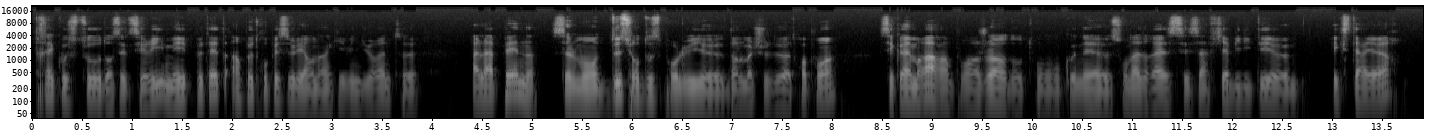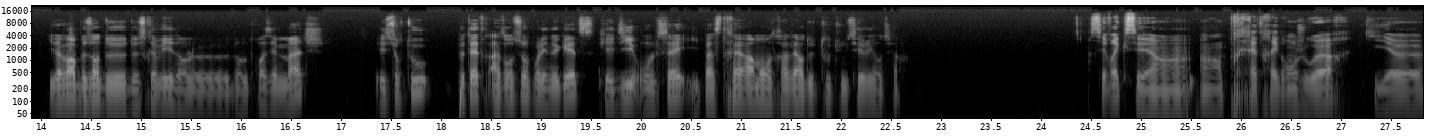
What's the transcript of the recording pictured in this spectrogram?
très costaud dans cette série, mais peut-être un peu trop esselé. On a un Kevin Durant à la peine, seulement 2 sur 12 pour lui dans le match 2 à 3 points c'est quand même rare hein, pour un joueur dont on connaît euh, son adresse et sa fiabilité euh, extérieure. Il va avoir besoin de, se réveiller dans le, dans le troisième match. Et surtout, peut-être attention pour les Nuggets, qui est dit, on le sait, il passe très rarement au travers de toute une série entière. C'est vrai que c'est un, un, très très grand joueur qui euh,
